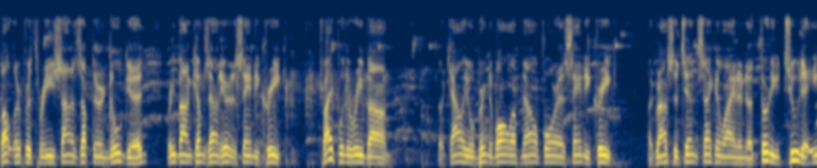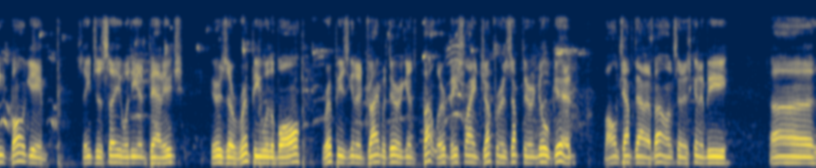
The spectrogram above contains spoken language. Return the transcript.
Butler for three. Shot is up there, no good. Rebound comes down here to Sandy Creek. Tripe with the rebound. So Callie will bring the ball up now for Sandy Creek across the 10 second line in a 32 to 8 ball game. St. Cecilia with the advantage. Here's a Rempe with the ball. Rempe is going to drive it there against Butler. Baseline jumper is up there, no good. Ball tapped out of bounds, and it's going to be uh,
